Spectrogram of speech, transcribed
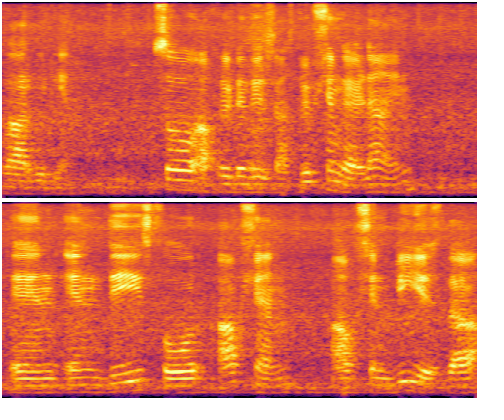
verbatim. So after reading this transcription guideline in in these four option option B is the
